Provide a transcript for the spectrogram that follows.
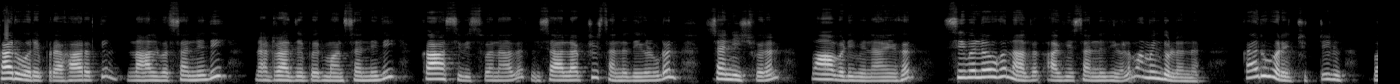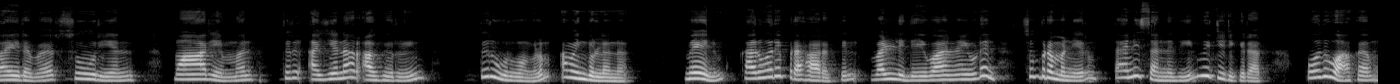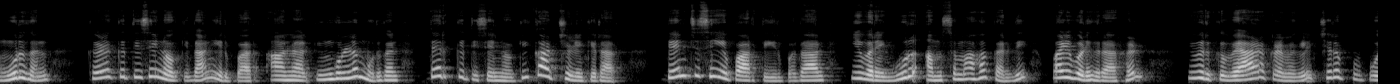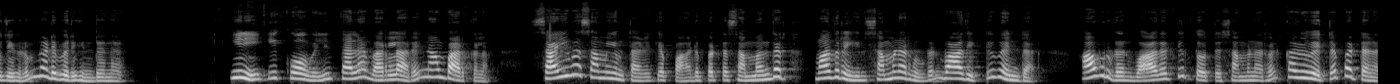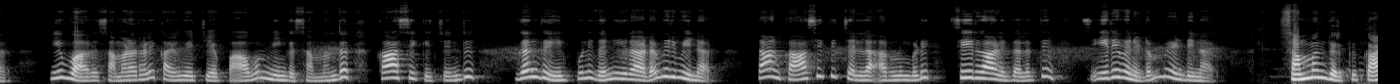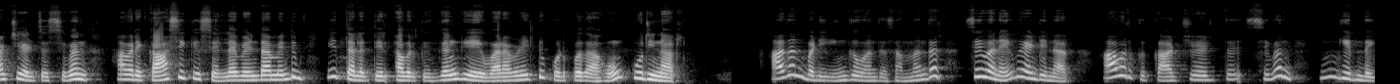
கருவறை பிரகாரத்தில் நால்வர் சந்நிதி நடராஜ பெருமான் சந்நிதி காசி விஸ்வநாதர் விசாலாட்சி சன்னதிகளுடன் சனீஸ்வரன் மாவடி விநாயகர் சிவலோகநாதர் ஆகிய சன்னதிகளும் அமைந்துள்ளன. கருவறை சுற்றில் பைரவர் சூரியன் மாரியம்மன் திரு ஐயனார் ஆகியோரின் திருவுருவங்களும் அமைந்துள்ளன. மேலும் கருவறை பிரகாரத்தில் வள்ளி தேவானையுடன் சுப்பிரமணியரும் தனி சன்னதியில் வீற்றிருக்கிறார். பொதுவாக முருகன் கிழக்கு திசை நோக்கி தான் இருப்பார். ஆனால் இங்குள்ள முருகன் தெற்கு திசை நோக்கி காட்சியளிக்கிறார். தென் திசையை பார்த்து இருப்பதால் இவரை குரு அம்சமாக கருதி வழிபடுகிறார்கள். இவருக்கு வியாழக்கிழமைகளில் சிறப்பு பூஜைகளும் நடைபெறுகின்றன. இனி இக்கோவிலின் தல வரலாறை நாம் பார்க்கலாம். சைவ சமயம் தழைக்க பாடுபட்ட சம்பந்தர் மதுரையில் சமணர்களுடன் வாதிட்டு வென்றார். அவருடன் வாதத்தில் தோற்ற சமணர்கள் கழுவேற்றப்பட்டனர். இவ்வாறு சமணர்களை கழுவேற்றிய பாவம் நீங்க சம்பந்தர் காசிக்கு சென்று கங்கையில் புனித நீராட விரும்பினார். தான் காசிக்கு செல்ல அருளும்படி சீர்காழி தளத்தில் இறைவனிடம் வேண்டினார். சம்பந்தருக்கு காட்சியளித்த சிவன் அவரை காசிக்கு செல்ல வேண்டாம் என்றும் இத்தலத்தில் அவருக்கு கங்கையை வரவழைத்து கொடுப்பதாகவும் கூறினார். அதன்படி இங்கு வந்த சம்பந்தர் சிவனை வேண்டினார். அவருக்கு காட்சியளித்த சிவன் இங்கிருந்த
